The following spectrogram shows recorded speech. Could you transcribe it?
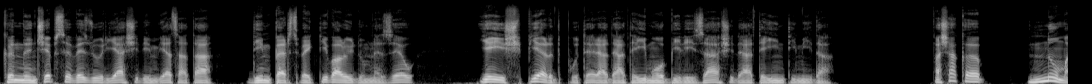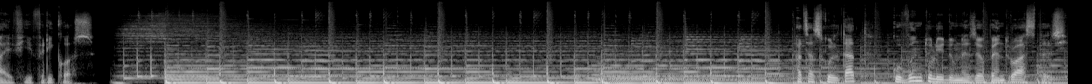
Când începi să vezi uriașii din viața ta din perspectiva lui Dumnezeu, ei își pierd puterea de a te imobiliza și de a te intimida. Așa că nu mai fi fricos. Ați ascultat Cuvântul lui Dumnezeu pentru astăzi,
